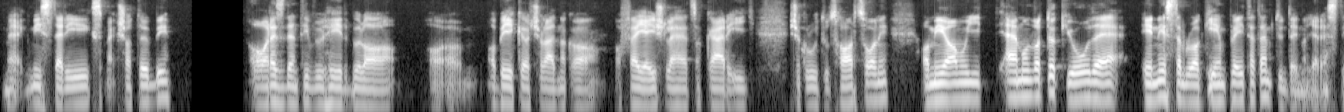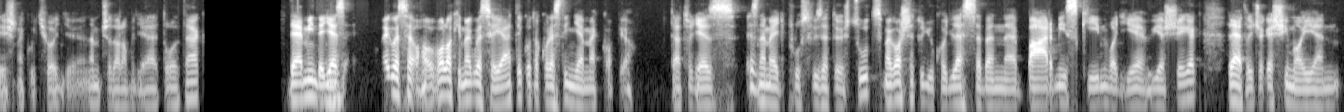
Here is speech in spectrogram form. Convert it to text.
meg Mr. X, meg stb. A Resident Evil 7-ből a, a, a Baker családnak a, a feje is lehetsz akár így, és akkor úgy tudsz harcolni. Ami amúgy elmondva tök jó, de én néztem róla a gameplayt, tehát nem tűnt egy nagy eresztésnek, úgyhogy nem csodálom, hogy eltolták. De mindegy, hmm. ez, megveszi, ha valaki megveszi a játékot, akkor ezt ingyen megkapja. Tehát, hogy ez, ez nem egy plusz fizetős cucc, meg azt se tudjuk, hogy lesz-e benne bármi skin, vagy ilyen hülyeségek. Lehet, hogy csak egy sima ilyen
